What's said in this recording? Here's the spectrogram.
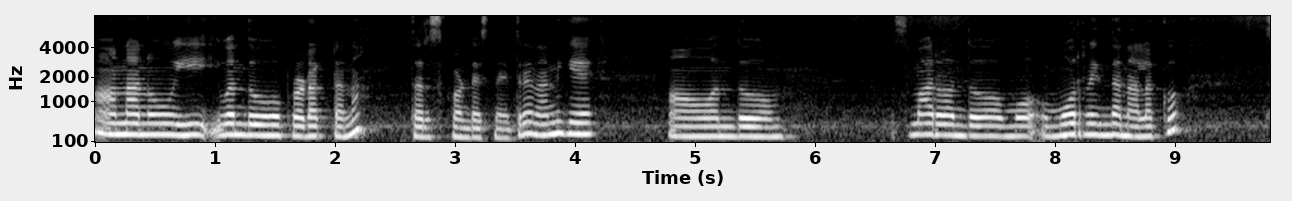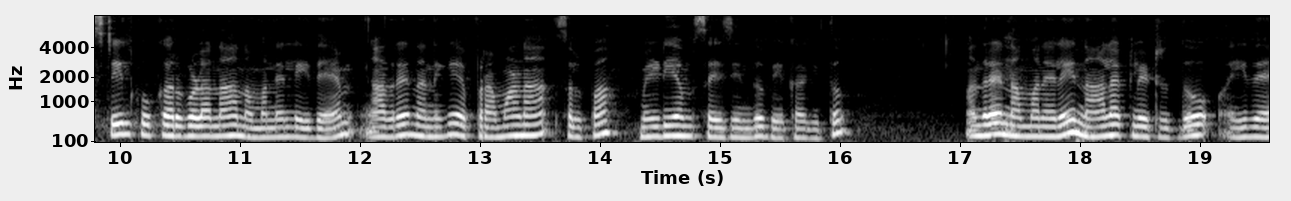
ನಾನು ಈ ಒಂದು ಪ್ರಾಡಕ್ಟನ್ನು ತರಿಸ್ಕೊಂಡೆ ಸ್ನೇಹಿತರೆ. ನನಗೆ ಒಂದು ಸುಮಾರು ಒಂದು ಮೂರರಿಂದ ನಾಲ್ಕು ಸ್ಟೀಲ್ ಕುಕ್ಕರ್ಗಳನ್ನು ನಮ್ಮ ಮನೇಲಿ ಇದೆ. ಆದರೆ ನನಗೆ ಪ್ರಮಾಣ ಸ್ವಲ್ಪ ಮೀಡಿಯಮ್ ಸೈಜಿಂದು ಬೇಕಾಗಿತ್ತು. ಅಂದರೆ ನಮ್ಮ ಮನೇಲಿ ನಾಲ್ಕು ಲೀಟ್ರದ್ದು ಇದೆ,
